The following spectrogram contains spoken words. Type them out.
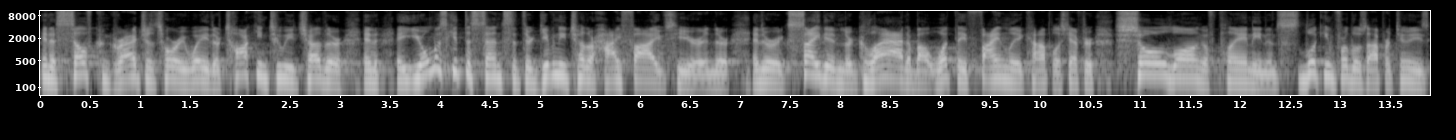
in a self congratulatory way. They're talking to each other, and you almost get the sense that they're giving each other high fives here, and they're, and they're excited and they're glad about what they finally accomplished after so long of planning and looking for those opportunities.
